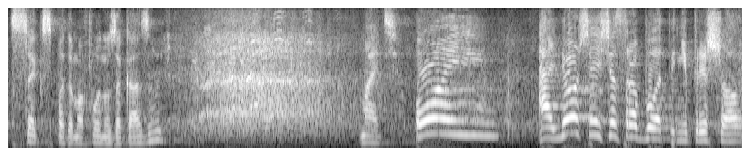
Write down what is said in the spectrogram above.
Секс по домофону заказывать? Мать. Ой, а Леша еще с работы не пришел.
